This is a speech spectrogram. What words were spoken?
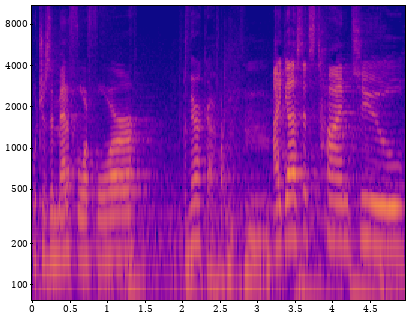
which is a metaphor for America. Mm-hmm. I guess it's time to.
